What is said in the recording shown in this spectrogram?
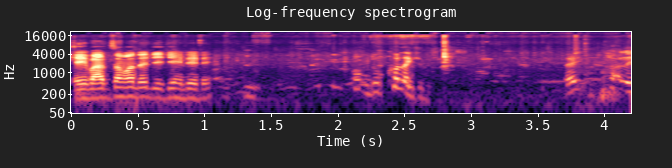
এই বাচ্চা আমাদের যে যে হেঁটে হেঁটে খুব দুঃখ লাগছে এই, আরে,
